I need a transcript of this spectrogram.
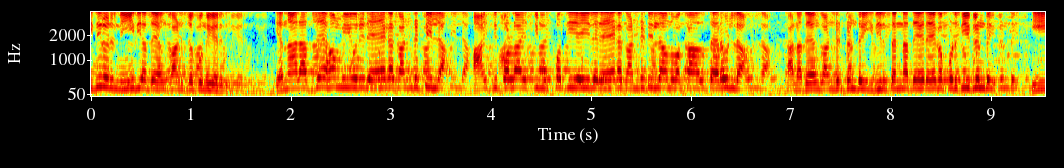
ഇതിലൊരു നീതി അദ്ദേഹം കാണിച്ചെന്ന് കരുതി. എന്നാൽ അദ്ദേഹം ഈ ഒരു രേഖ കണ്ടിട്ടില്ല. ആയിരത്തി തൊള്ളായിരത്തി മുപ്പത്തി ഏഴിലെ രേഖ കണ്ടിട്ടില്ല എന്ന് വെക്കാൻ അത് തരവില്ല. കാരണം അദ്ദേഹം കണ്ടിട്ടുണ്ട് ഇതിൽ തന്നെ അദ്ദേഹം രേഖപ്പെടുത്തിയിട്ടുണ്ട്. ഈ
